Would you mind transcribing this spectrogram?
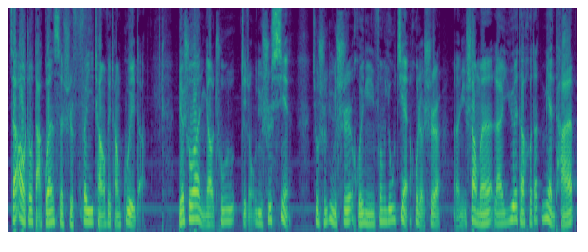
在澳洲打官司是非常非常贵的。别说你要出这种律师信，就是律师回你一封邮件，或者是呃你上门来约他和他面谈，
